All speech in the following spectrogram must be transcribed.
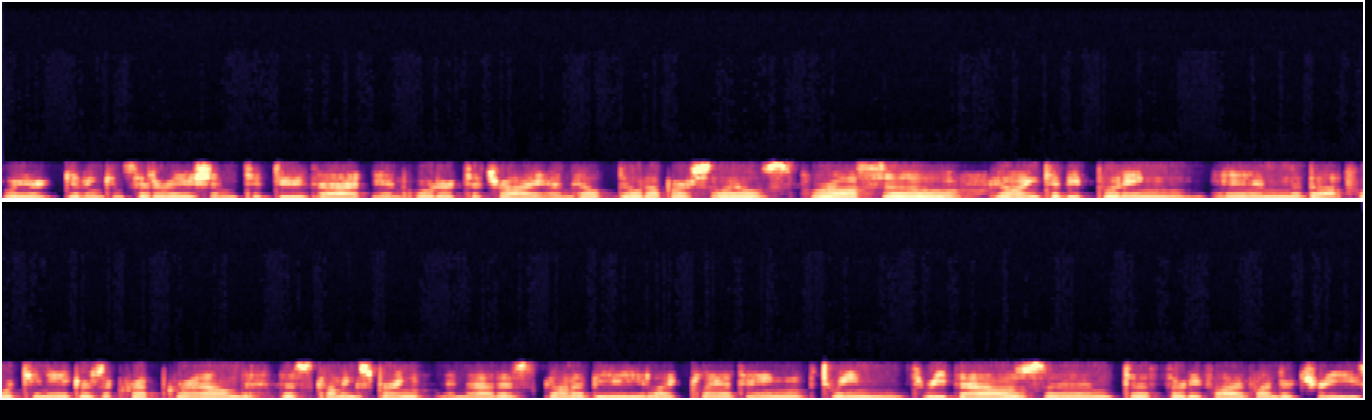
we're giving consideration to do that in order to try and help build up our soils. We're also going to be putting in about 14 acres of CREP ground this coming spring, and that is going to be like planting between 3,000 to 3,500 trees.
